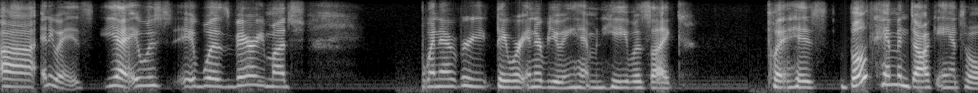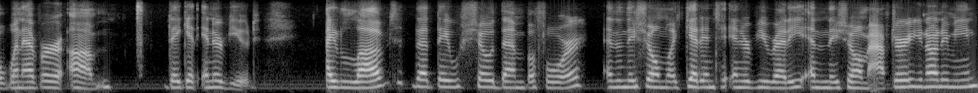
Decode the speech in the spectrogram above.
Uh, anyways, yeah, it was it was very much whenever they were interviewing him, and he was like, put his both him and Doc Antle whenever um they get interviewed. I loved that they showed them before and then they show them like get into interview ready and then they show them after, you know what I mean?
